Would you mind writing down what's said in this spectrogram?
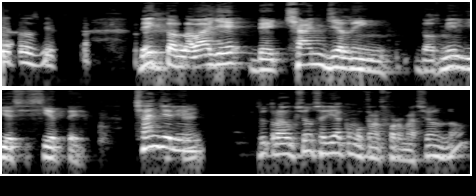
Ya todos viejos. Víctor Lavalle de Changeling 2017. Changeling, su traducción sería como transformación, ¿no?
